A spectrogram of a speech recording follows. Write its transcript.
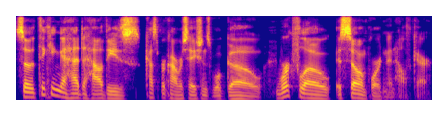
So thinking ahead to how these customer conversations will go, workflow is so important in healthcare.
